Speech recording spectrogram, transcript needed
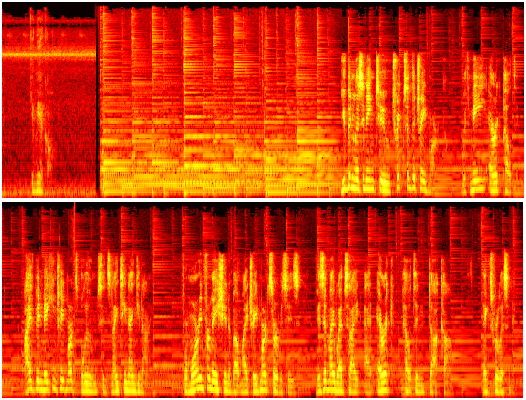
give me a call. You've been listening to Tricks of the Trademark with me, Eric Pelton. I've been making trademarks bloom since 1999. For more information about my trademark services, visit my website at ericpelton.com. Thanks for listening.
